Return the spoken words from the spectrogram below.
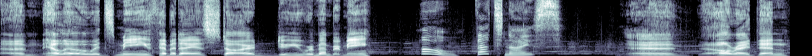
Um, hello, it's me, Thebadias Stard. Do you remember me? Oh, that's nice. Uh, all right then.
